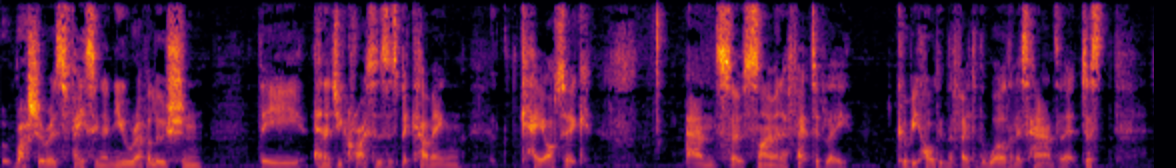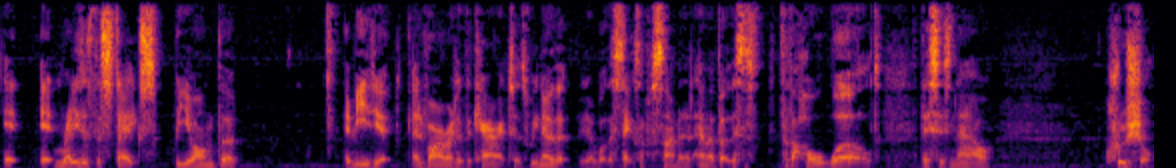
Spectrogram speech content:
Russia is facing a new revolution, the energy crisis is becoming chaotic, and so Simon effectively could be holding the fate of the world in his hands, and it just it it raises the stakes beyond the immediate environment of the characters. We know that you know what the stakes are for Simon and Emma, but this is for the whole world. This is now crucial.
